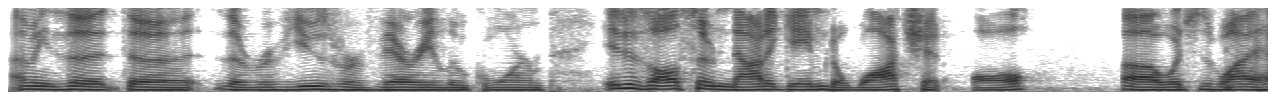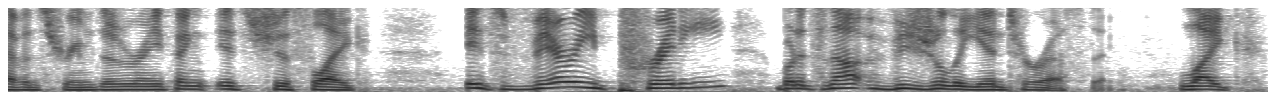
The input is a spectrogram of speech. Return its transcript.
I mean, the the the reviews were very lukewarm. It is also not a game to watch at all, uh, which is why I haven't streamed it or anything. It's just like it's very pretty, but it's not visually interesting. Like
